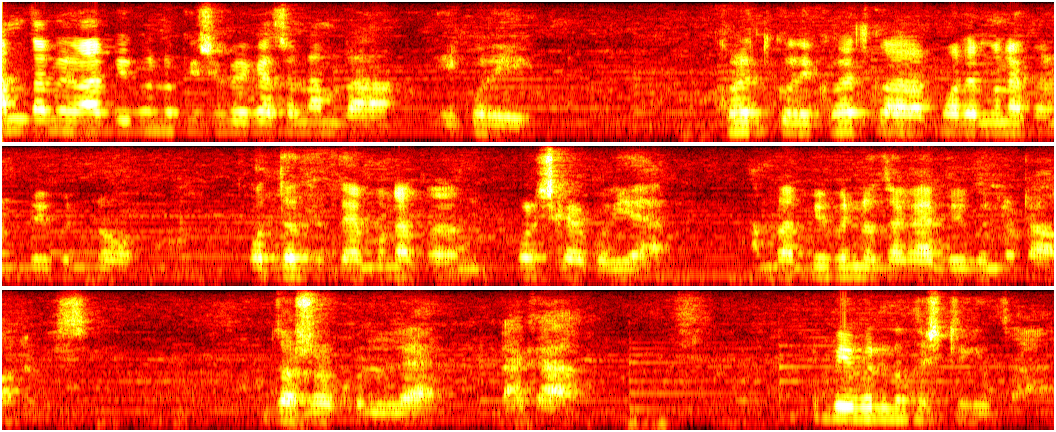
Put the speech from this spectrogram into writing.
আমদানি হয় বিভিন্ন কৃষকের কাছে আমরা ই করি খরিদ করি খরিদ করার পরে মনে করেন বিভিন্ন পদ্ধতিতে মনে করেন পরিষ্কার করিয়া আমরা বিভিন্ন জায়গায় বিভিন্ন টাউনে বেশি যশোর, খুলনা, ঢাকা, বিভিন্ন ডিস্ট্রিক্টে যায়।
